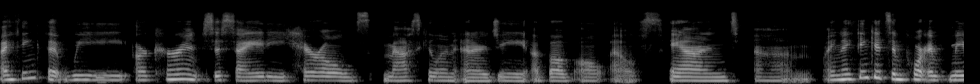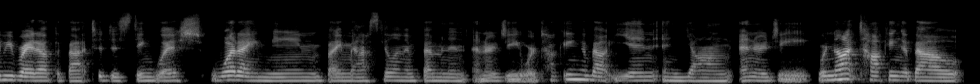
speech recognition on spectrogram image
I think that we, our current society heralds masculine energy above all else. And, um, and I think it's important, maybe right out the bat, to distinguish what I mean by masculine and feminine energy. We're talking about yin and yang energy. We're not talking about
